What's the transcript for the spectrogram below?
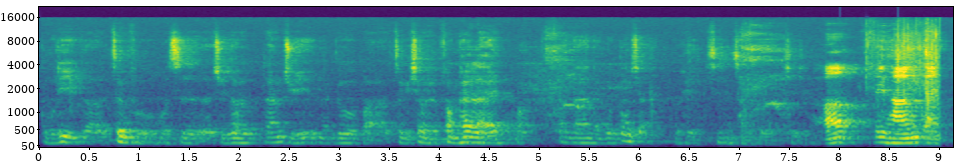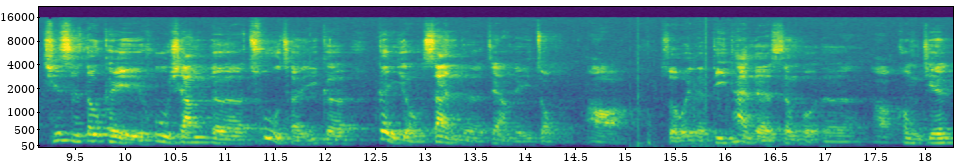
鼓励呃政府或是学校当局能够把这个校园放开来，啊。让大家能够共享，OK，时间差不多，谢谢。好，非常感，其实都可以互相的促成一个更友善的这样的一种啊，所谓的低碳的生活的啊空间。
